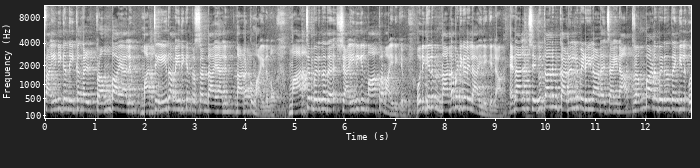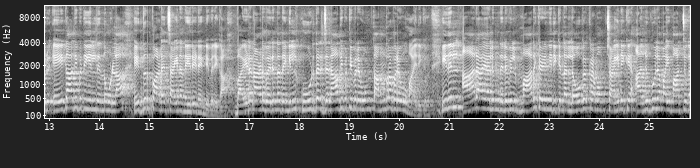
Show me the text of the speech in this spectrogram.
സൈനിക നീക്കങ്ങൾ ട്രംപ് ആയാലും മറ്റേത് അമേരിക്കൻ പ്രസിഡന്റ് ആയാലും നടക്കുമായിരുന്നു. മാറ്റം വരുന്നത് ശൈലിയിൽ മാത്രമായിരിക്കും. ഒരിക്കലും നടപടികളിലായിരിക്കില്ല. എന്നാൽ ചെകുത്താനും കടലിനും ഇടയിലാണ് ചൈന. ട്രംപ് ആണ് വരുന്നതെങ്കിൽ ഒരു ഏകാധിപതിയിൽ നിന്നുമുള്ള എതിർപ്പാണ് ചൈന നേരിടേണ്ടി വരിക. ബൈഡൻ ആണ് വരുന്നതെങ്കിൽ കൂടുതൽ ജനാധിപത്യപരവും തന്ത്രപരവുമായിരിക്കും. ഇതിൽ ആരായാലും നിലവിൽ മാറിക്കഴിഞ്ഞിരിക്കുന്ന ലോകക്രമം ചൈനയ്ക്ക് അനുകൂലമായി മാറ്റുക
